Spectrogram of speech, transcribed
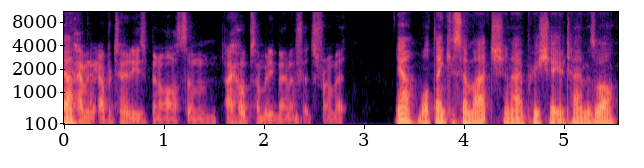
Yeah. having the opportunity has been awesome i hope somebody benefits from it Yeah. Well, thank you so much, and I appreciate your time as well.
